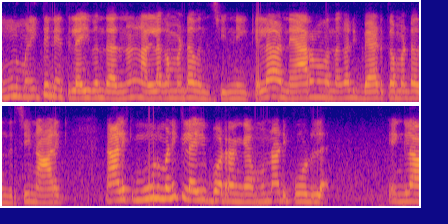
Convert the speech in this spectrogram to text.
மூணு மணிக்கு தான் நேற்று லைவ் வந்து அதனால நல்ல கமெண்ட்டாக வந்துச்சு. இன்னைக்கெல்லாம் நேரமாக வந்தங்காட்டி பேட் கமெண்ட்டாக வந்துருச்சு. நாளைக்கு நாளைக்கு மூணு மணிக்கு லைவ் போடுறேங்க. முன்னாடி போடல. ஓகேங்களா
